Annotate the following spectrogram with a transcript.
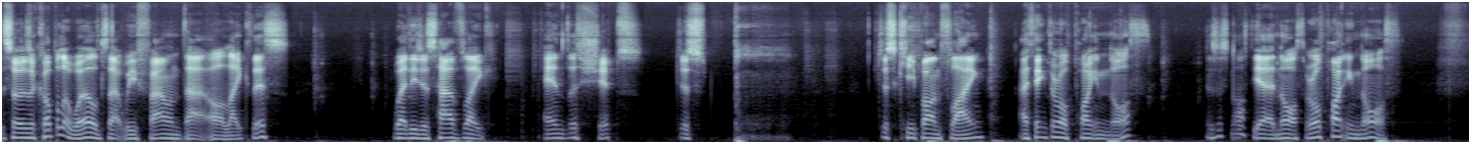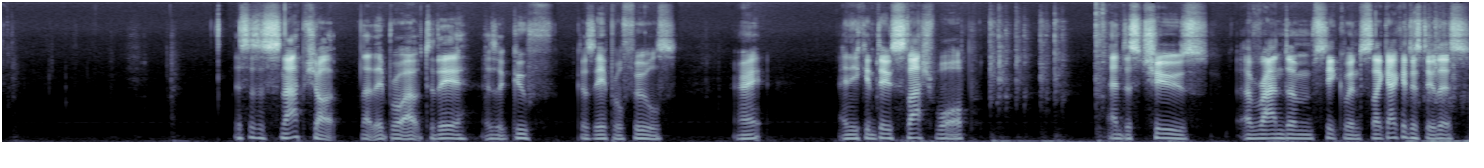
so there's a couple of worlds that we found that are like this, where they just have like endless ships, just just keep on flying. I think they're all pointing north. Is this north? Yeah, north. They're all pointing north. This is a snapshot that they brought out today as a goof because April Fools, all right? And you can do slash warp and just choose a random sequence. Like I could just do this.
